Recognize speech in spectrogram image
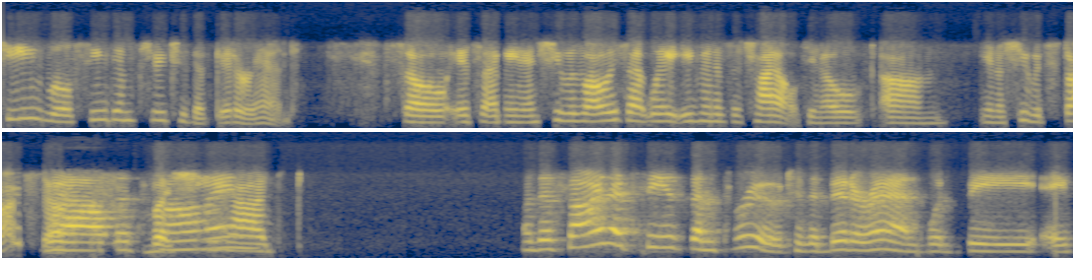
she will see them through to the bitter end. So it's I mean and she was always that way even as a child, you know, um you know she would start stuff well, the but sign, she had the sign that sees them through to the bitter end would be a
